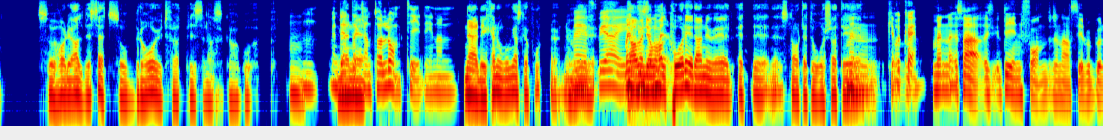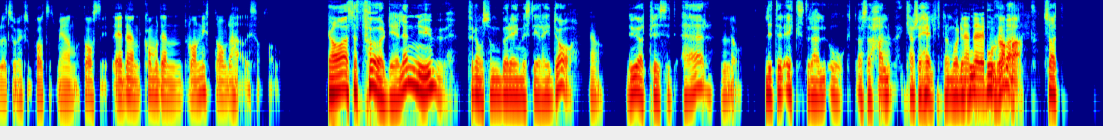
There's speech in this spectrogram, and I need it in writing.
Så har det aldrig sett så bra ut för att priserna ska gå upp. Mm. Mm. Men detta Men, eh, kan ta lång tid innan, Nej, det kan nog gå ganska fort nu. nu är med FBI. ja, men de har hållit på redan nu ett, ett, ett, snart ett år, så att det är... Men, kan, Okej. men så här, din fond, den här Silver Bullet som vi också pratat om i annat avsnitt, är den, kommer den dra nytta av det här i så fall? Ja, alltså fördelen nu för de som börjar investera idag, Ja. det är ju att priset är Lågt. lite extra lågt, alltså halv, kanske hälften av vad det, bo, det borde ha varit. rabatt. Så att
